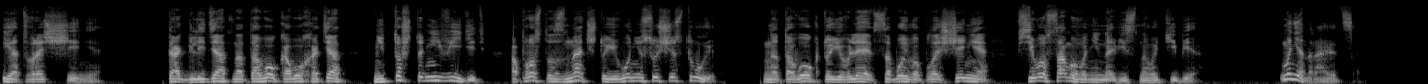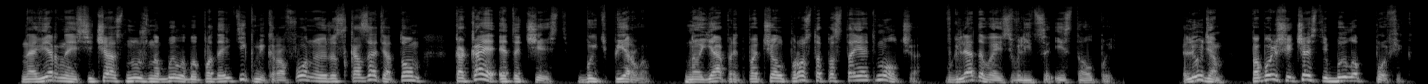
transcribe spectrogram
и отвращения. Так глядят на того, кого хотят не то что не видеть, а просто знать, что его не существует на того, кто является собой воплощение всего самого ненавистного тебе. Мне нравится. Наверное, сейчас нужно было бы подойти к микрофону и рассказать о том, какая это честь – быть первым. Но я предпочел просто постоять молча, вглядываясь в лица из толпы. Людям по большей части было пофиг.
